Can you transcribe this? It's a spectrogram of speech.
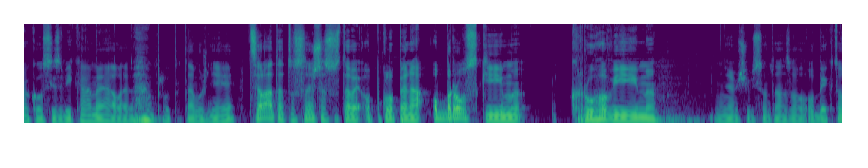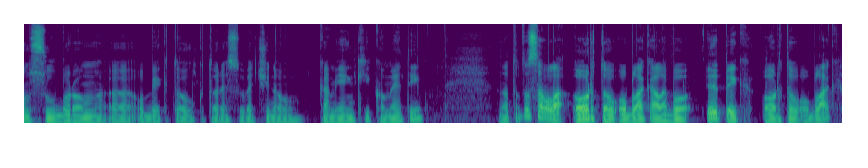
rokov si zvykáme, ale Pluto tam už nie je. Celá táto slnečná sústava je obklopená obrovským kruhovým, neviem, či by som to nazval, objektom, súborom e, objektov, ktoré sú väčšinou kamienky, kométy. No toto sa volá Ortov oblak alebo Epic Ortov oblak.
